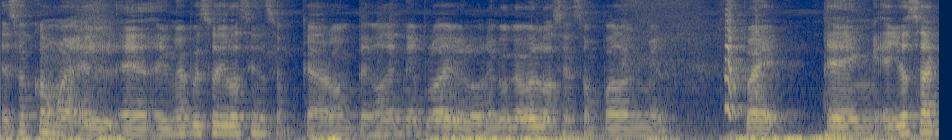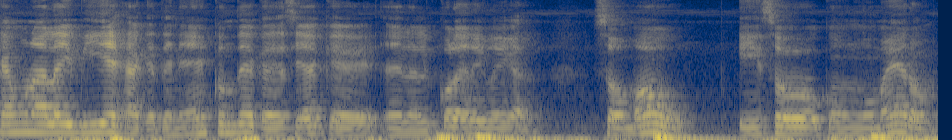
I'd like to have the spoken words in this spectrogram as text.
Eso es como el, el- hay un episodio de Los Simpsons, cabrón, tengo Disney Plus y lo único que veo es Los Simpsons para dormir. Pues en, ellos sacan una ley vieja que tenían escondida que decía que el alcohol era ilegal. So Moe hizo con Homero,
